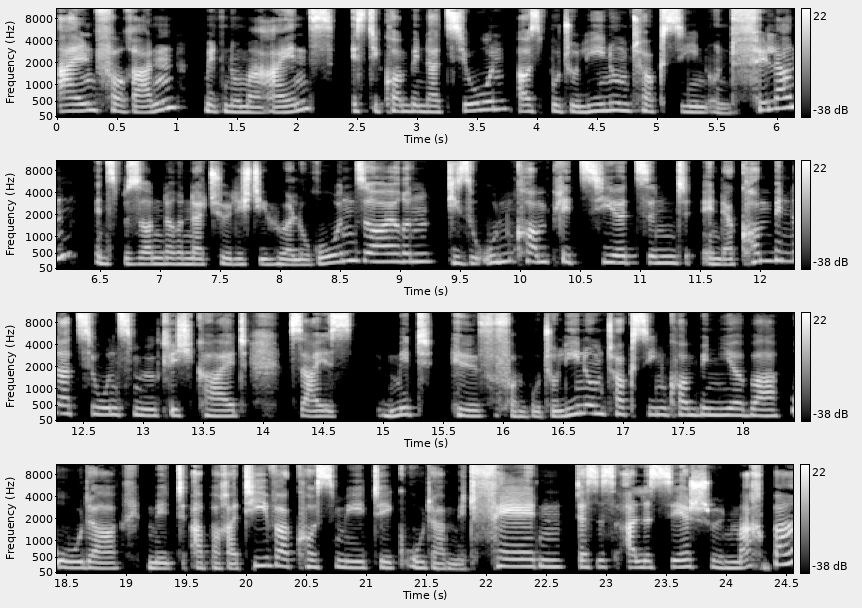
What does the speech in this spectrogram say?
Allen voran mit Nummer eins ist die Kombination aus Botulinumtoxin und Fillern, insbesondere natürlich die Hyaluronsäuren, die so unkompliziert sind in der Kombinationsmöglichkeit, sei es mit Hilfe von Botulinumtoxin kombinierbar oder mit apparativer Kosmetik oder mit Fäden. Das ist alles sehr schön machbar.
